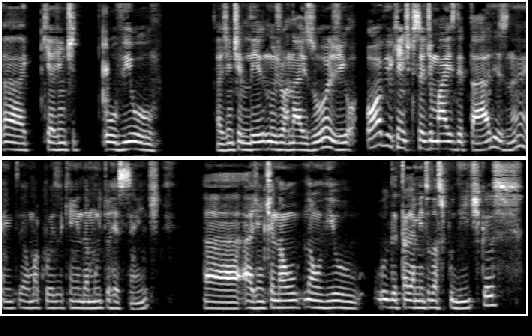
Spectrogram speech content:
uh, que a gente ouviu, a gente lê nos jornais hoje, óbvio que a gente precisa de mais detalhes, né? É uma coisa que ainda é muito recente. Uh, a gente não, não viu o detalhamento das políticas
